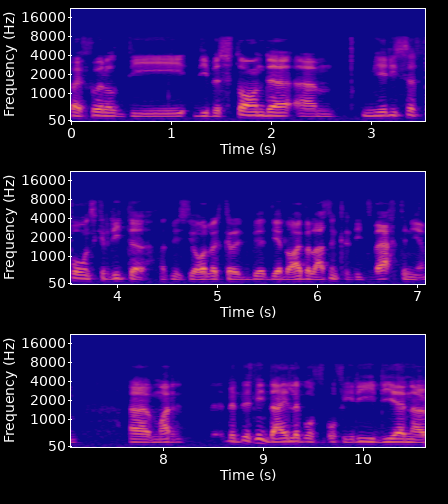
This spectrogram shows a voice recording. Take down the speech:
byvoorbeeld die die bestaande ehm um, mediese fondskrediete wat mens jaarliks kry deur daai belastingkrediet weg te neem. Uh maar dit is nie duidelik of of hierdie idee nou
